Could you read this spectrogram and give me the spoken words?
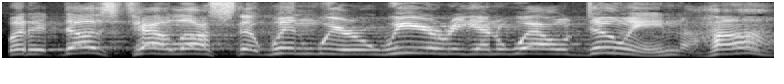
But it does tell us that when we're weary and well doing, huh?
